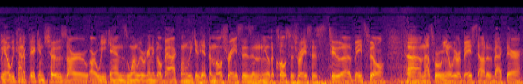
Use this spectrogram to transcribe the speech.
You know, we kind of pick and chose our our weekends when we were going to go back when we could hit the most races and you know the closest races to uh, Batesville. Um, that's where you know we were based out of back there,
